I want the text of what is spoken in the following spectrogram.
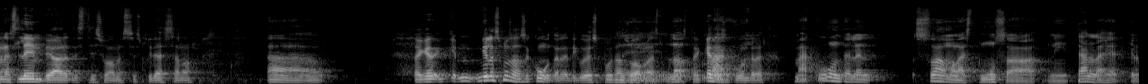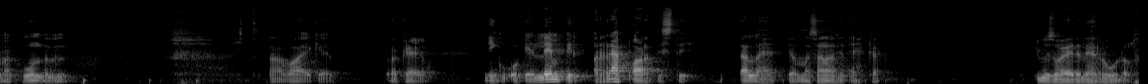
ns. lempiartisti Suomessa, jos pitäisi sanoa? Ää, Tai ke, ke, millaista musaa sä kuuntelet, niin kuin jos puhutaan suomalaisesta no, musasta? Ketä mä- sä kuuntelet? Mä kuuntelen suomalaista musaa, niin tällä hetkellä mä kuuntelen... Vittu, tää on vaikea. Okei. Okay. Niin kuin, okei, okay, lempi rap-artisti tällä hetkellä mä sanoisin ehkä... Kyllä se on edelleen Rudolf.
